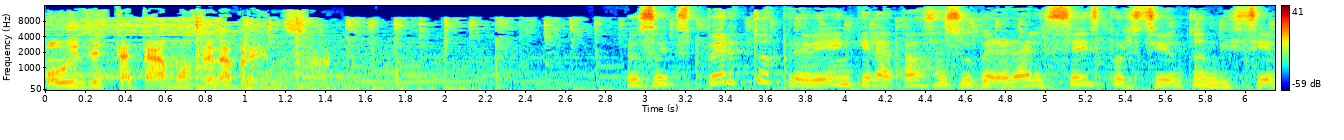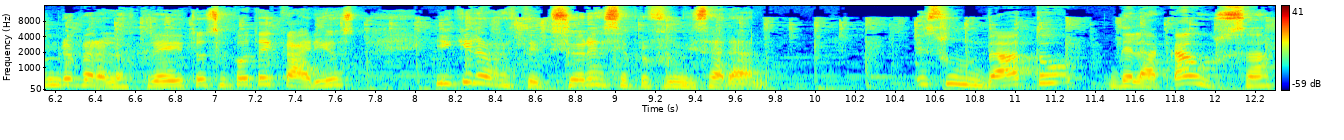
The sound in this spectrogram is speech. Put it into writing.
Hoy destacamos de la prensa. Los expertos prevén que la tasa superará el 6% en diciembre para los créditos hipotecarios y que las restricciones se profundizarán. Es un dato de la causa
